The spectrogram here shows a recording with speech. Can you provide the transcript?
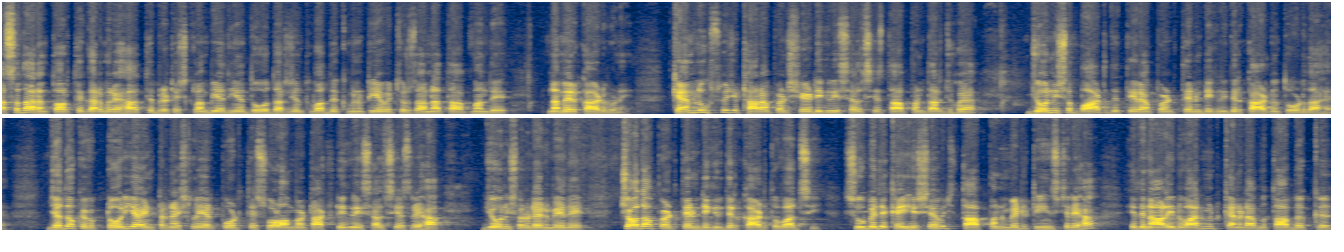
ਅਸਾਧਾਰਨ ਤੌਰ ਤੇ ਗਰਮ ਰਿਹਾ ਤੇ ਬ੍ਰਿਟਿਸ਼ ਕੋਲੰਬੀਆ ਦੀਆਂ ਦੋ ਦਰਜਨ ਤੋਂ ਵੱਧ ਕਮਿਊਨਿਟੀਆਂ ਵਿੱਚ ਰੋਜ਼ਾਨਾ ਤਾਪਮਾਨ ਦੇ ਨਵੇਂ ਰਿਕਾਰਡ ਬਣੇ। ਕੈਮਲੂਪਸ ਵਿੱਚ 18.6 ਡਿਗਰੀ ਸੈਲਸੀਅਸ ਤਾਪਮਾਨ ਦਰਜ ਹੋਇਆ, ਜੋ 1962 ਦੇ 13.3 ਡਿਗਰੀ ਦੇ ਰਿਕਾਰਡ ਨੂੰ ਤੋੜਦਾ ਹੈ। ਜਦੋਂ ਕਿ ਵਿਕਟੋਰੀਆ ਇੰਟਰਨੈਸ਼ਨਲ 에ਅਰਪੋਰਟ ਤੇ 16.8 ਡਿਗਰੀ ਸੈਲਸੀਅਸ ਰਿਹਾ, ਜੋ 1999 ਦੇ 14.3 ਡਿਗਰੀ ਦੇ ਰਿਕਾਰਡ ਤੋਂ ਵੱਧ ਸੀ। ਸੂਬੇ ਦੇ ਕਈ ਹਿੱਸਿਆਂ ਵਿੱਚ ਤਾਪਮਾਨ ਮਿਡ ਟੀਨਸ 'ਚ ਰਿਹਾ ਇਹਦੇ ਨਾਲ ਹੀ এনवायरमेंट ਕੈਨੇਡਾ ਮੁਤਾਬਕ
